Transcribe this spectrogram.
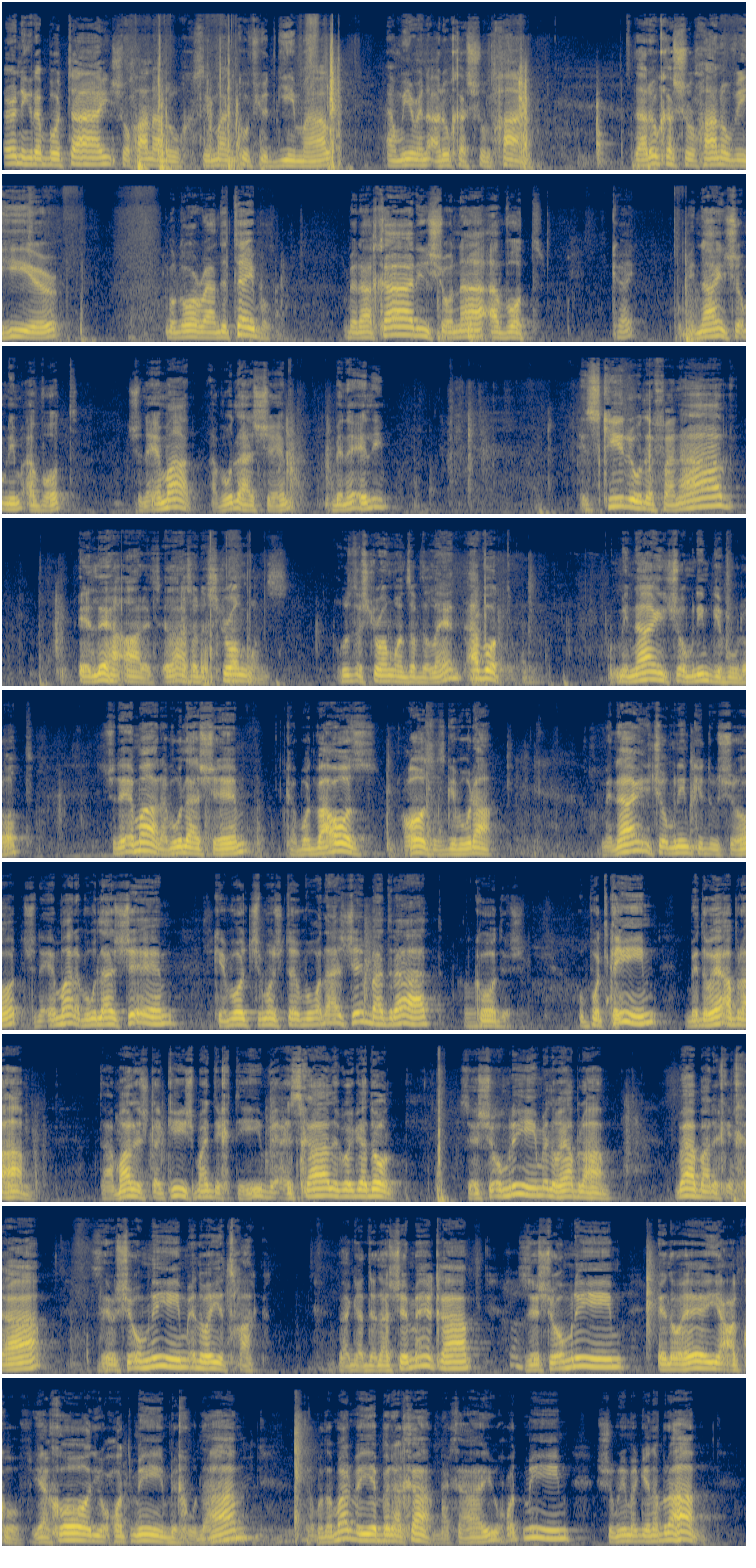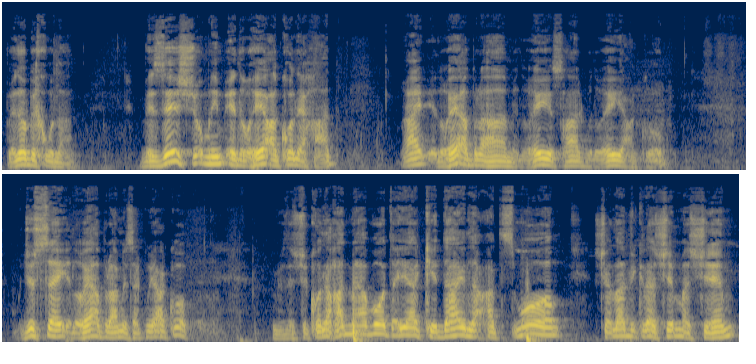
Learning Rabotai Shulchan Aruch, Siman Kuf Yud Gimal, and we are in Aruch shulchan. The Aruch shulchan over here, we'll go around the table. Beracha Rishona Avot. Okay? Binayin Shomrim Avot, Shneemar, Avod Hashem, Bnei Elim. Iskiru Lefanav, Ele Haaretz. Ele are the strong ones. Who's the strong ones of the land? Avot. מנין שאומרים גבורות, שנאמר, אבו להשם כבוד ועוז. עוז is גבורה. מנין שאומרים קדושות, שנאמר, אבו להשם כבוד שמו שתבואו להשם בהדרת קודש. ופותחים בדורי אברהם. תאמר לשתקיש מה דכתיב, ועזך לגוי גדול. זה שאומרים אלוהי אברהם. והברכך, זה שאומרים אלוהי יצחק. והגדל השמך, זה שאומרים אלוהי יעקב. יכול יהיו חותמים בכולם, כבוד אמר ויהיה ברכה. לך יהיו חותמים שאומרים מגן אברהם, ולא בכולם. וזה שאומרים אלוהי על כל אחד, right? אלוהי אברהם, אלוהי יצחק ואלוהי יעקב. just say אלוהי אברהם, יצחק ויעקב. וזה שכל אחד מהאבות היה כדאי לעצמו שעליו יקרא שם השם,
